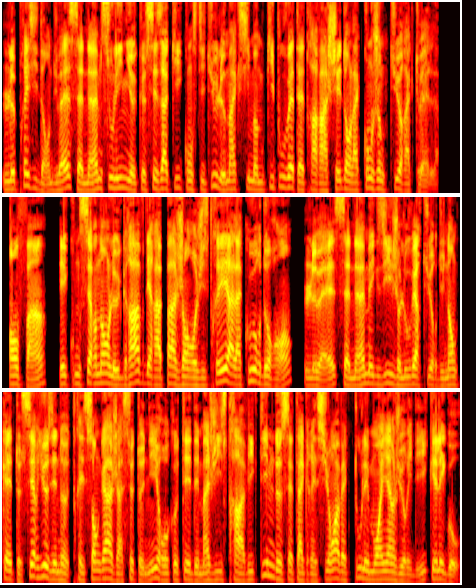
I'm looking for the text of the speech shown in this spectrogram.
le président du SNM souligne que ces acquis constituent le maximum qui pouvait être arraché dans la conjoncture actuelle. Enfin, et concernant le grave dérapage enregistré à la Cour d'Oran, le SNM exige l'ouverture d'une enquête sérieuse et neutre et s'engage à se tenir aux côtés des magistrats victimes de cette agression avec tous les moyens juridiques et légaux.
